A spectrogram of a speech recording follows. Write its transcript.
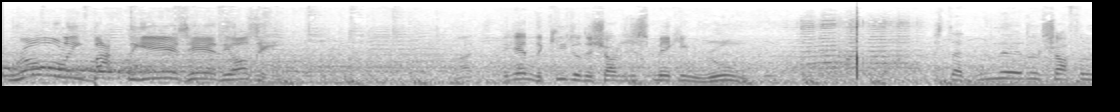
rolling back the years here, the Aussie. Again, the key to the shot is just making room. Just that little shuffle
